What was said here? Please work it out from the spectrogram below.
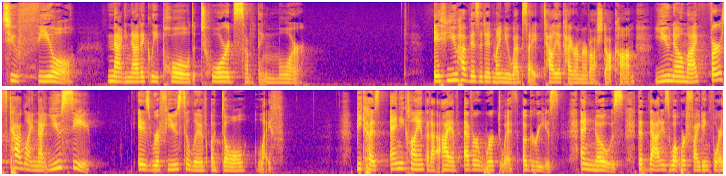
to feel magnetically pulled towards something more. If you have visited my new website, taliakiramervosh.com, you know my first tagline that you see is refuse to live a dull life. Because any client that I have ever worked with agrees and knows that that is what we're fighting for.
